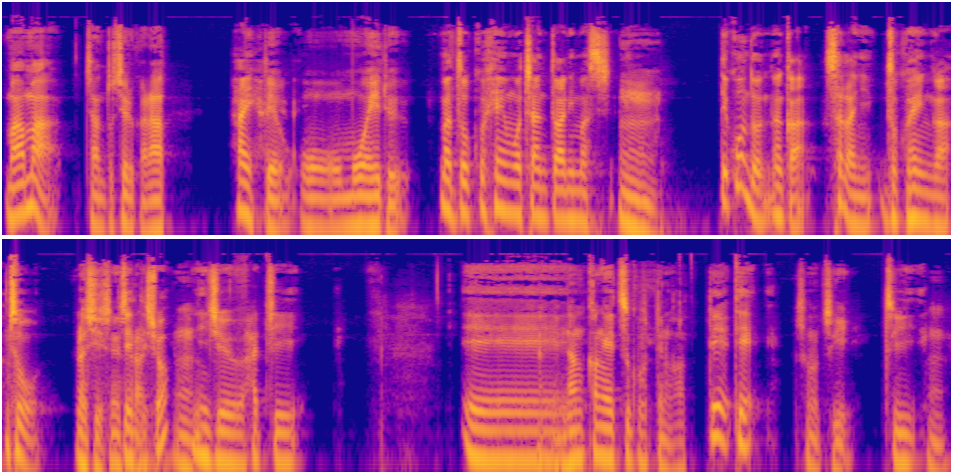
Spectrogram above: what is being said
まあまあ、ちゃんとしてるかなっはいはい、て思える。まあ、続編もちゃんとありますし。うん。で、今度なんか、さらに続編がそう、らしいですね。出るでしょ、うん ?28。えー、何ヶ月後っていうのがあって、で、その次。次。うん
